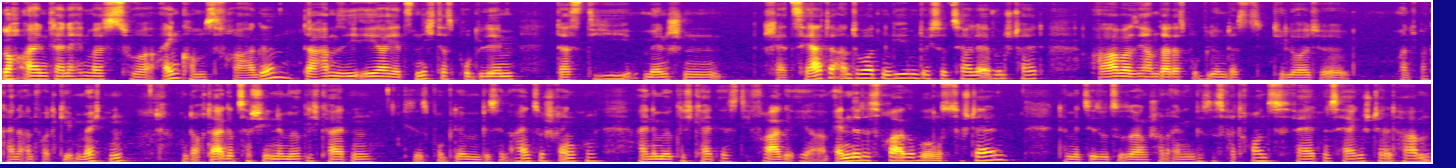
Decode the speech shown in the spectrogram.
Noch ein kleiner Hinweis zur Einkommensfrage. Da haben Sie eher jetzt nicht das Problem, dass die Menschen verzerrte Antworten geben durch soziale Erwünschtheit, aber Sie haben da das Problem, dass die Leute manchmal keine Antwort geben möchten. Und auch da gibt es verschiedene Möglichkeiten, dieses Problem ein bisschen einzuschränken. Eine Möglichkeit ist, die Frage eher am Ende des Fragebogens zu stellen, damit Sie sozusagen schon ein gewisses Vertrauensverhältnis hergestellt haben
